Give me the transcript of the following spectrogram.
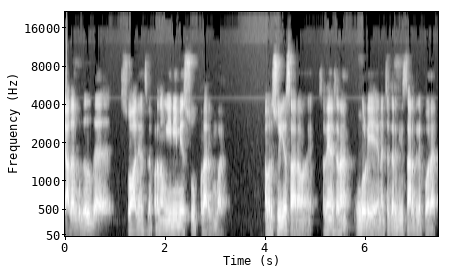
ஜாதகம் கொடுத்தது இந்த சுவாதீனத்துல பிறந்தவங்க. இனிமே சூப்பரா இருக்கும் பாருங்க. அவர் சுயசாரம் சதய நட்சத்திரம் உங்களுடைய நட்சத்திரத்துக்கு சாரத்துல போறார்.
